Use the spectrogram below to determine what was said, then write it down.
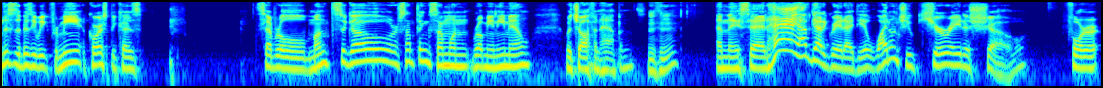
this is a busy week for me, of course, because several months ago or something, someone wrote me an email, which often happens, Mm-hmm. and they said, "Hey, I've got a great idea. Why don't you curate a show for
